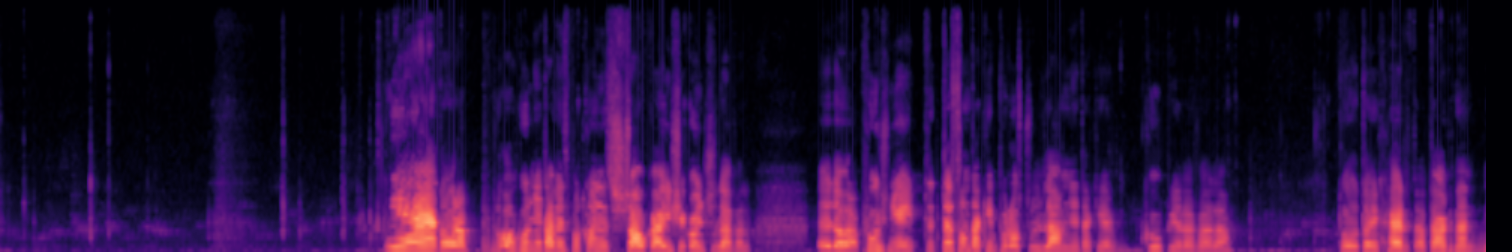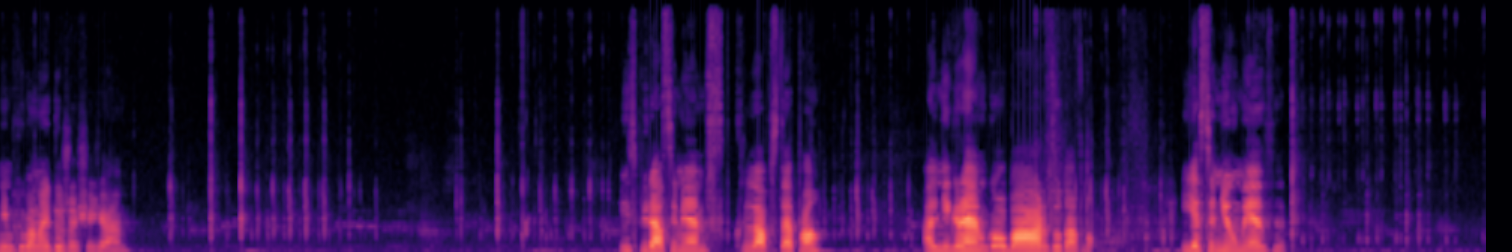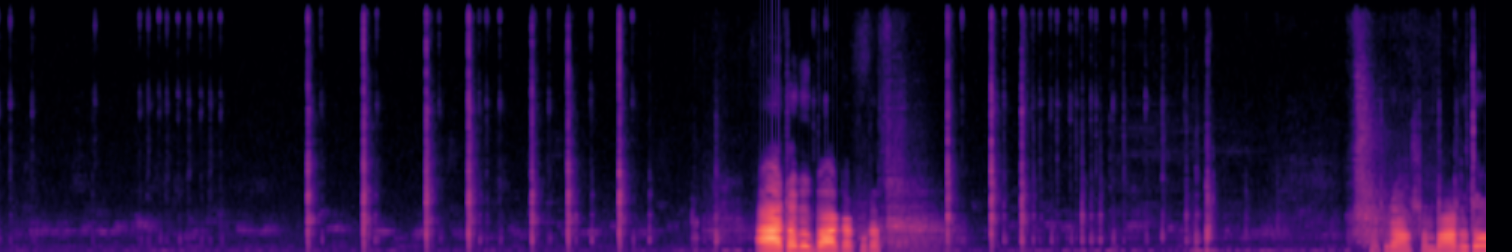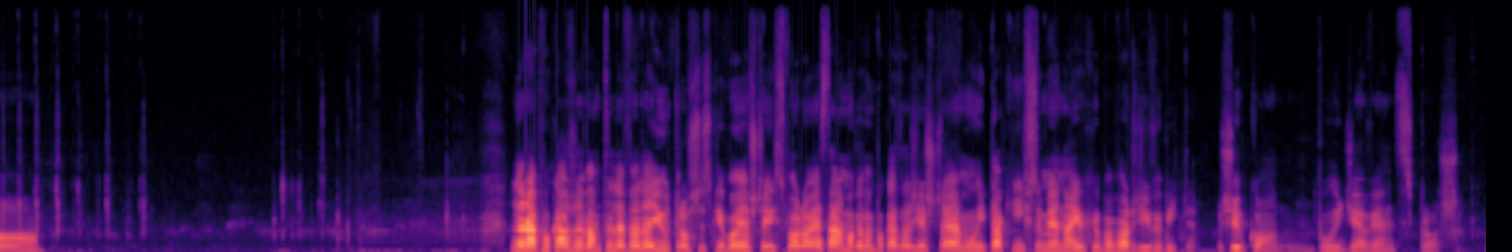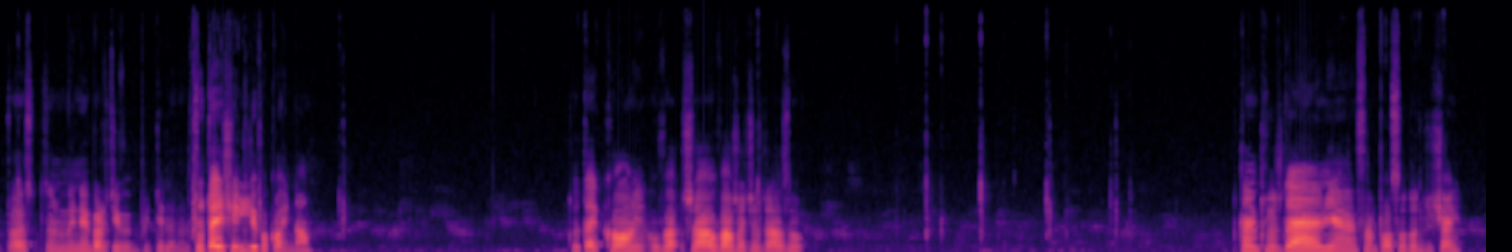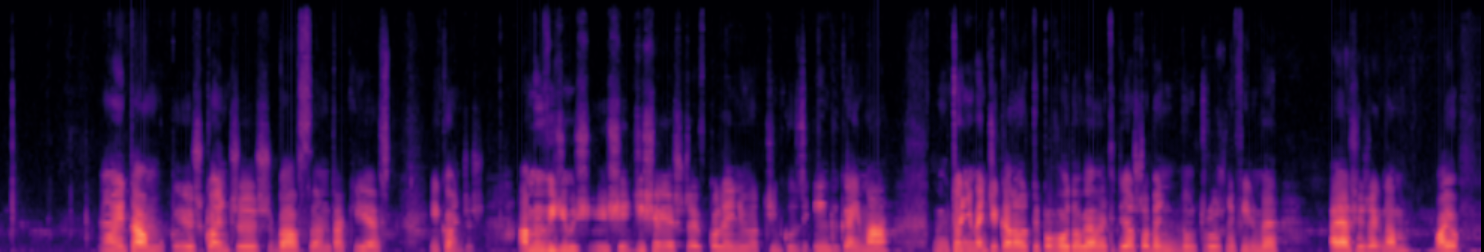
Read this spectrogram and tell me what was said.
Nie, dobra, ogólnie tam jest pod koniec strzałka i się kończy level. Y, dobra, później te, te są takie po prostu dla mnie takie głupie levele. Tutaj Herta, tak, nad nim chyba najdłużej siedziałem. Inspirację miałem z Clubstepa, ale nie grałem go bardzo dawno. Jestem nieumiejętny. A, to był bug akurat. Przepraszam bardzo. Dobra, pokażę wam te levele jutro wszystkie, bo jeszcze ich sporo jest, ale mogę wam pokazać jeszcze mój taki w sumie naj chyba bardziej wybity. Szybko pójdzie, więc proszę. To jest ten mój najbardziej wybity level. Tutaj się idzie po coina. Tutaj koń, uwa trzeba uważać od razu. Ten klucz dałem, nie wiem sam po do dzisiaj. No i tam już kończysz, basen taki jest i kończysz. A my widzimy się dzisiaj jeszcze w kolejnym odcinku z Ink Game'a. To nie będzie kanał typowo do Geometry Dasha, będą tu różne filmy. A ja się żegnam. Bye.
